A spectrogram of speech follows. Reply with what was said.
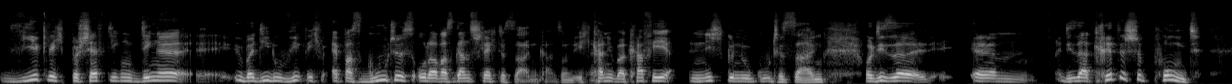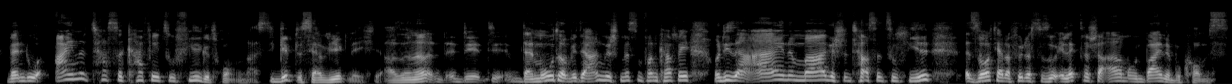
wirklich beschäftigen, Dinge, äh, über die du wirklich etwas Gutes oder was ganz Schlechtes sagen kannst. Und ich ja. kann über Kaffee nicht genug Gutes sagen. Und diese, ähm, dieser kritische Punkt, wenn du eine Tasse Kaffee zu viel getrunken hast, die gibt es ja wirklich. Also, ne, die, die, dein Motor wird ja angeschmissen von Kaffee und diese eine magische Tasse zu viel sorgt ja dafür, dass du so elektrische Arme und Beine bekommst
